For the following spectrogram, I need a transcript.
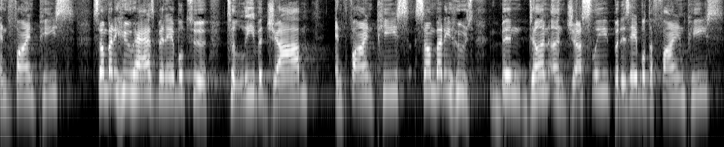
and find peace, somebody who has been able to, to leave a job and find peace, somebody who's been done unjustly but is able to find peace.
